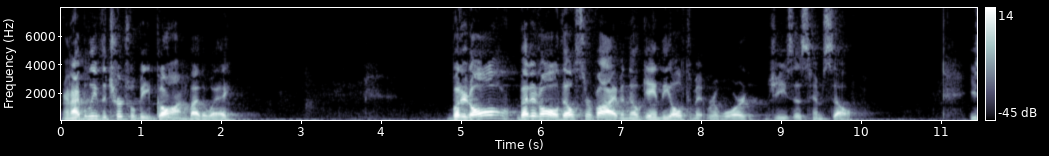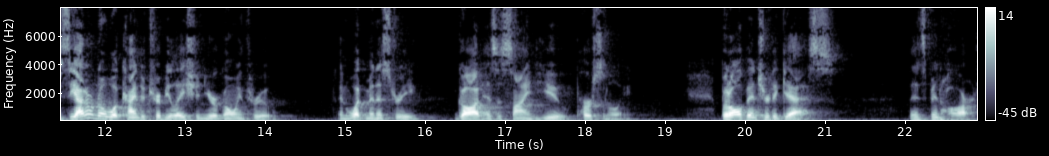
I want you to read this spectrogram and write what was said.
And I believe the church will be gone, by the way. But at all, but at all, they'll survive and they'll gain the ultimate reward, Jesus himself. You see, I don't know what kind of tribulation you're going through and what ministry God has assigned you personally. But I'll venture to guess it's been hard.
